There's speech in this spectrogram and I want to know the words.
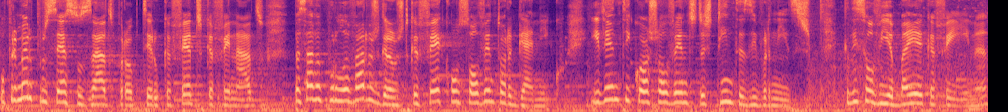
O primeiro processo usado para obter o café descafeinado passava por lavar os grãos de café com solvente orgânico, idêntico aos solventes das tintas e vernizes, que dissolvia bem a cafeína,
